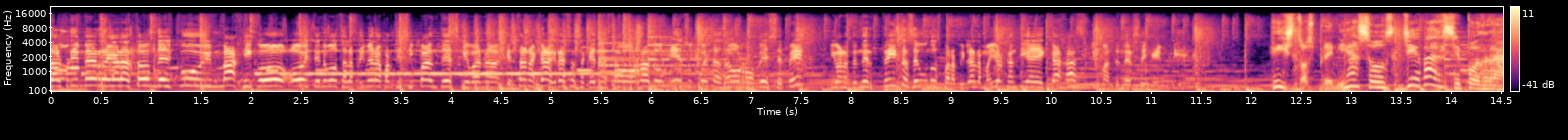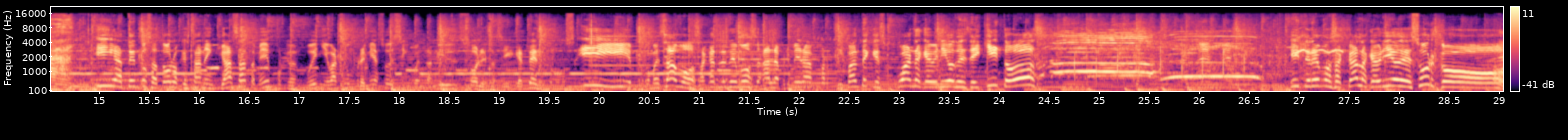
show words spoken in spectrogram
al primer regalatón del Cuy Mágico. Hoy tenemos a las primeras participantes que, van a, que están acá gracias a que han estado ahorrando en sus cuentas de ahorro BCP y van a tener 30 segundos para apilar la mayor cantidad de cajas y mantenerse en pie. Estos premiazos llevarse podrán. Y atentos a todos los que están en casa también, porque pueden llevarse un premiazo de 50 mil soles, así que atentos. Y comenzamos. Acá tenemos a la primera participante, que es Juana, que ha venido desde Iquitos. Y tenemos a Carla, que ha venido de Surco.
